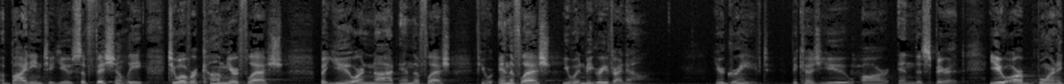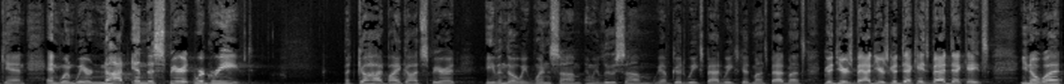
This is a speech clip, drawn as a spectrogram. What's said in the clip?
abiding to you sufficiently to overcome your flesh, but you are not in the flesh. If you were in the flesh, you wouldn't be grieved right now. You're grieved because you are in the Spirit. You are born again. And when we're not in the Spirit, we're grieved. But God, by God's Spirit, even though we win some and we lose some, we have good weeks, bad weeks, good months, bad months, good years, bad years, good decades, bad decades. You know what?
